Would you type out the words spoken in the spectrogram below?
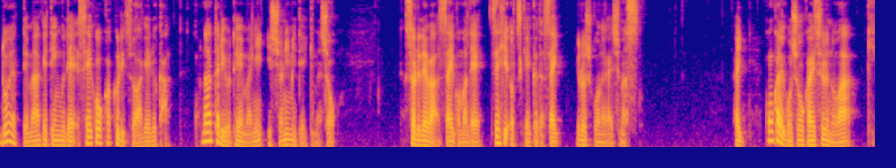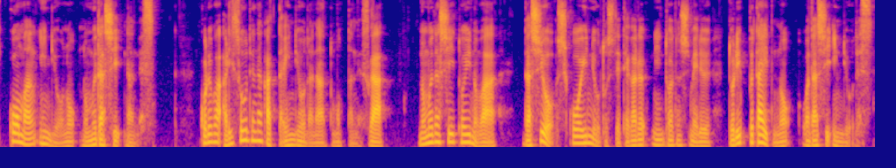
どうやってマーケティングで成功確率を上げるか、このあたりをテーマに一緒に見ていきましょう。それでは最後までぜひお付き合いください。よろしくお願いします。今回ご紹介するのは、キッコーマン飲料の飲む出しなんです。これはありそうでなかった飲料だなと思ったんですが、飲む出しというのは、出汁を嗜好飲料として手軽に楽しめるドリップタイプの和出し飲料です。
